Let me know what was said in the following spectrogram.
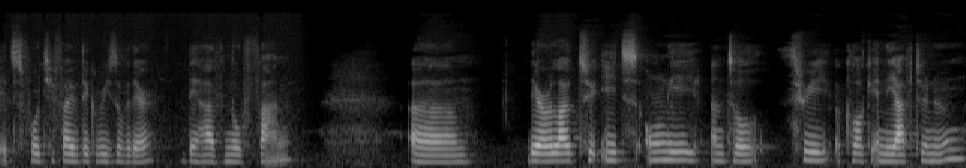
It's 45 degrees over there. They have no fan. Um, they are allowed to eat only until 3 o'clock in the afternoon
